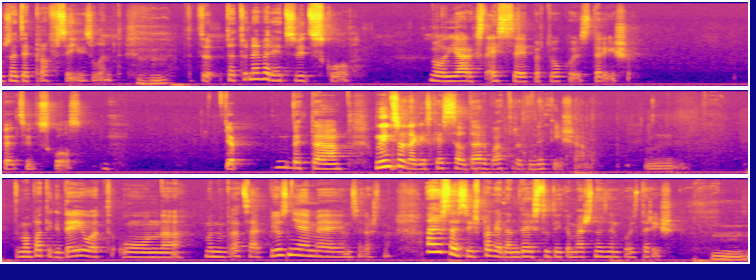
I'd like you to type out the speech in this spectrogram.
Mums vajadzēja profesiju izlemt. Mm -hmm. tad, tad tu nevari iet uz vidusskolu. Vēl jāraksta esēja par to, ko es darīšu pēc vidusskolas. Jā, bet uh, un interesantākais, ka es savu darbu atradu netīšām. Mm, Tad man patika dejot, un uh, man vecāki bija uzņēmēji. Es vienkārši tādu ah, uztaisīšu pagaidām deju studiju, kamēr es nezinu, ko es darīšu. Mm.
